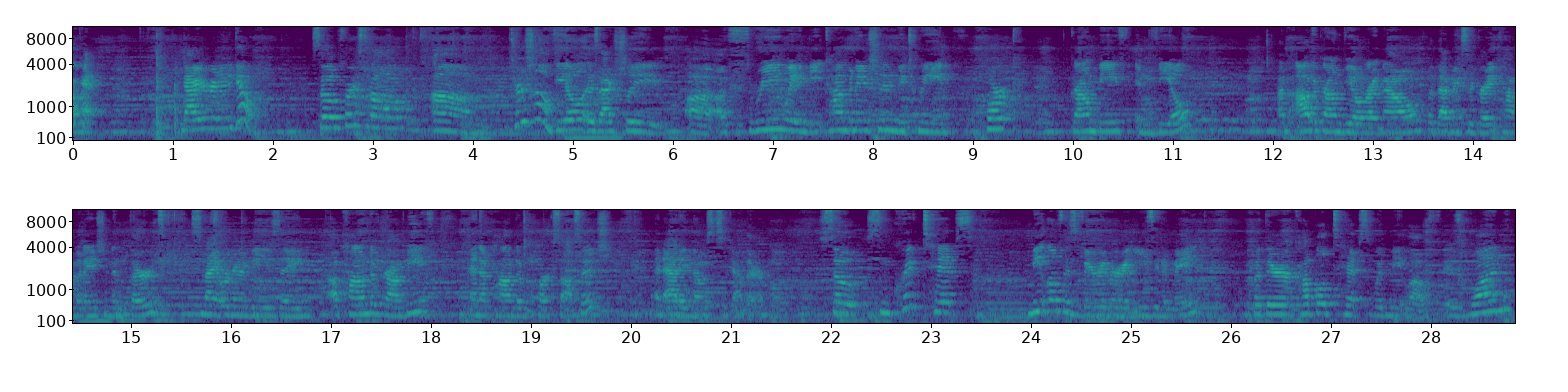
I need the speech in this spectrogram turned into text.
Okay, now you're ready to go. So first of all, um, traditional veal is actually uh, a three-way meat combination between pork, ground beef, and veal. I'm out of ground veal right now, but that makes a great combination in thirds. Tonight we're gonna be using a pound of ground beef and a pound of pork sausage and adding those together. So some quick tips. Meatloaf is very, very easy to make, but there are a couple tips with meatloaf. Is one,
